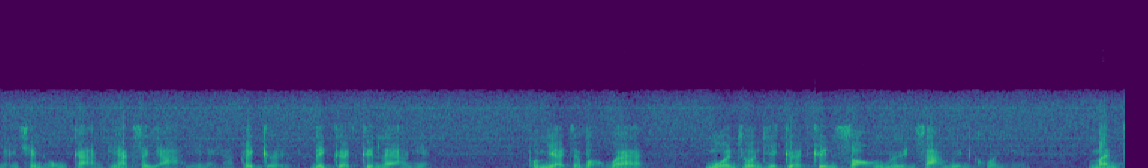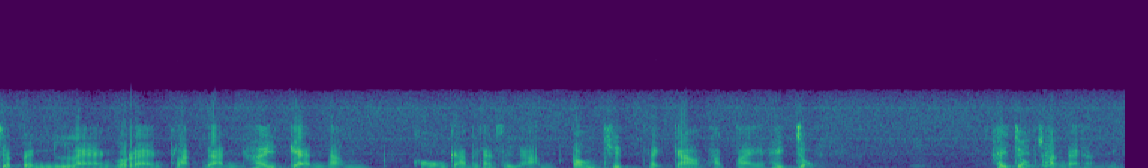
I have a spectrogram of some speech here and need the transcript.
อย่างเช่นองค์การพิทักษ์สยามนี่นะครับได้เกิดได้เกิดขึ้นแล้วเนี่ยผมอยากจะบอกว่ามวลชนที่เกิดขึ้น 20,000 30,000คนเนี่ยมันจะเป็นแรงแรงผลักดันให้แกนนำขององค์การพิทักษ์สยาม ต้องคิดในก้าวถัดไปให้จบ ให้จบทางใดทางหนึ่ง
